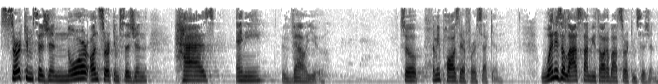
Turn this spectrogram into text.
circumcision nor uncircumcision has any value. So let me pause there for a second. When is the last time you thought about circumcision?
